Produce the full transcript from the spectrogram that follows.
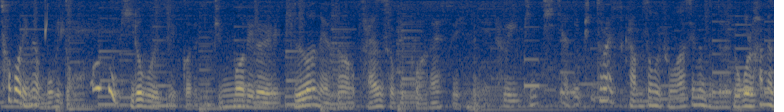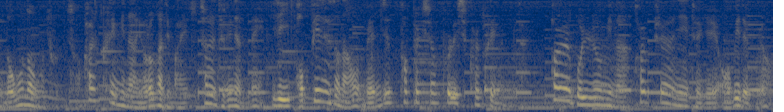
쳐버리면 목이 너무 길어 보일 수 있거든요. 뒷머리를 길러내서 자연스럽게 보완할 수 있습니다. 그리고 이 빈티지한 이 핀터레스트 감성을 좋아하시는 분들은 이걸 하면 너무너무 좋죠. 컬크림이나 여러 가지 많이 추천을 드리는데 이제 이 버핏에서 나온 맨즈 퍼펙션 폴리시 컬 크림입니다. 컬 볼륨이나 컬 표현이 되게 업이 되고요.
